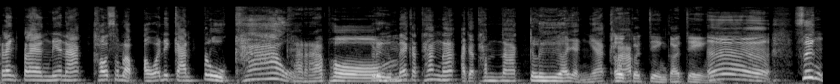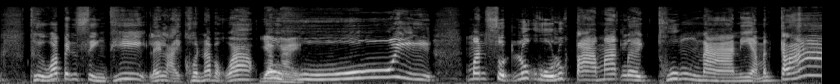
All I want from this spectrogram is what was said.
แปลงๆเนี่ยนะเขาสำหรับเอาไว้ในการปลูกข้าวครับผมหรือแม้กระทั่งนะ อาจจะทำนาเกลืออย่างเงี้ยคเออรับก็จริงก็จริงเออซึ่งถือว่าเป็นสิ่งที่หลาย ๆ คนนะบอกว่ายังไงโอ้โหมันสุดลูกหูลูกตามากเลยทุ่งนาเนี่ยมันใกล้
